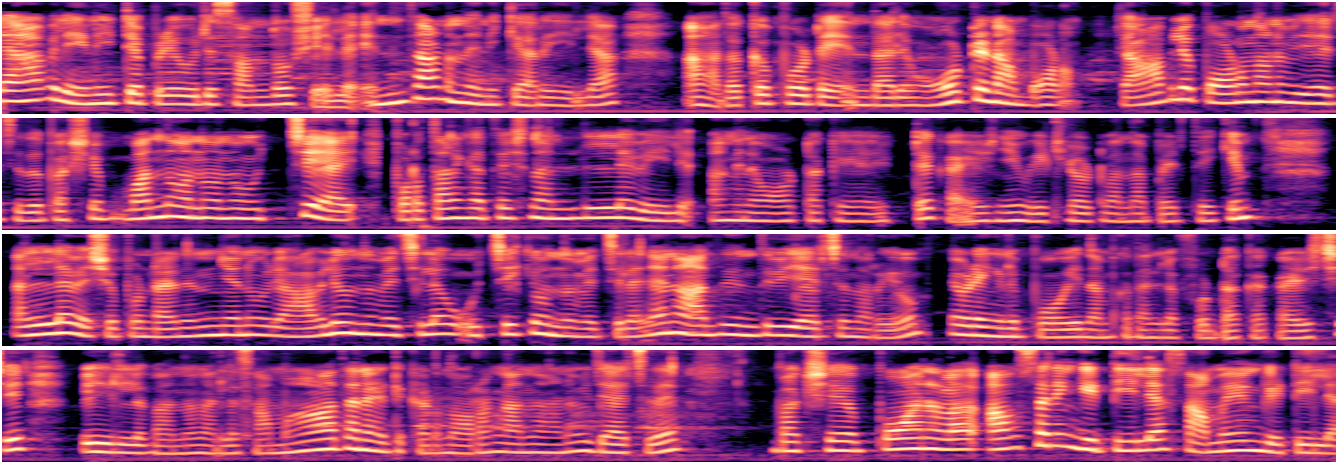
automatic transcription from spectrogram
രാവിലെ എണീറ്റപ്പോഴേ ഒരു സന്തോഷമില്ല. എന്താണെന്ന് എനിക്കറിയില്ല. ആ അതൊക്കെ പോട്ടെ. എന്തായാലും ഓട്ടിടാൻ പോകണം രാവിലെ പോകണം എന്നാണ് വിചാരിച്ചത്. പക്ഷേ വന്ന് വന്ന് വന്ന് ഉച്ചയായി. പുറത്താണെങ്കിൽ അത്യാവശ്യം നല്ല വെയിൽ അങ്ങനെ ഓട്ടൊക്കെ ആയിട്ട് കഴിഞ്ഞ് വീട്ടിലോട്ട് വന്നപ്പോഴത്തേക്കും നല്ല വിശപ്പുണ്ടായിരുന്നു. ഞാൻ രാവിലെ ഒന്നും വെച്ചില്ല ഉച്ചയ്ക്ക് ഒന്നും വെച്ചില്ല. ഞാൻ ആദ്യം എന്ത് വിചാരിച്ചെന്നറിയോ? എവിടെയെങ്കിലും പോയി നമുക്ക് നല്ല ഫുഡൊക്കെ കഴിച്ച് വീട്ടിൽ വന്ന് നല്ല സമാധാനമായിട്ട് കിടന്നുറങ്ങാമെന്നാണ് വിചാരിച്ചത്. പക്ഷേ പോകാനുള്ള അവസരം കിട്ടിയില്ല സമയം കിട്ടിയില്ല.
